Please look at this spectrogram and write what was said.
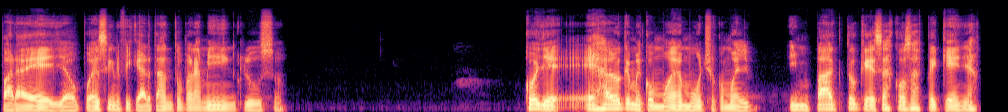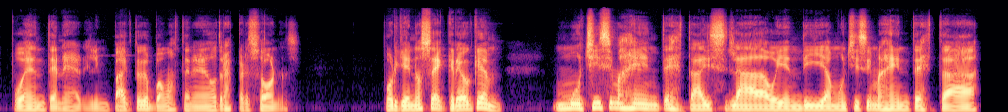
para ella o puede significar tanto para mí incluso. Oye, es algo que me conmueve mucho, como el impacto que esas cosas pequeñas pueden tener, el impacto que podemos tener en otras personas. Porque no sé, creo que muchísima gente está aislada hoy en día, muchísima gente está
